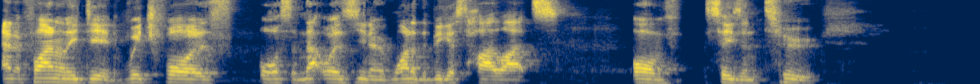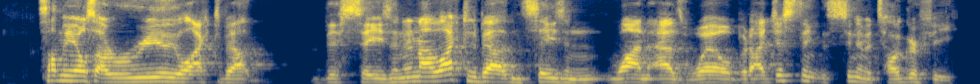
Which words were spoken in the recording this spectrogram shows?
And it finally did, which was awesome. That was, you know, one of the biggest highlights of season two. Something else I really liked about this season, and I liked it about in season one as well, but I just think the cinematography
